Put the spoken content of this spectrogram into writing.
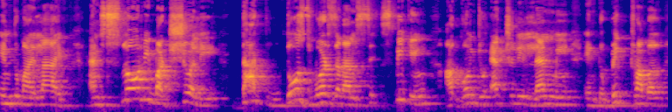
into my life. And slowly but surely, that those words that I'm speaking are going to actually land me into big trouble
